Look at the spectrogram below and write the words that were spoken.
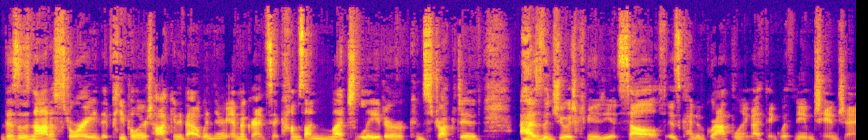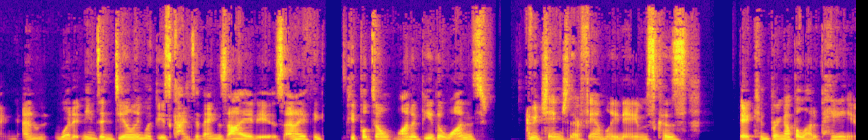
This is not a story that people are talking about when they're immigrants. It comes on much later constructed as the jewish community itself is kind of grappling i think with name changing and what it means in dealing with these kinds of anxieties. And i think people don't want to be the ones who change their family names because it can bring up a lot of pain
